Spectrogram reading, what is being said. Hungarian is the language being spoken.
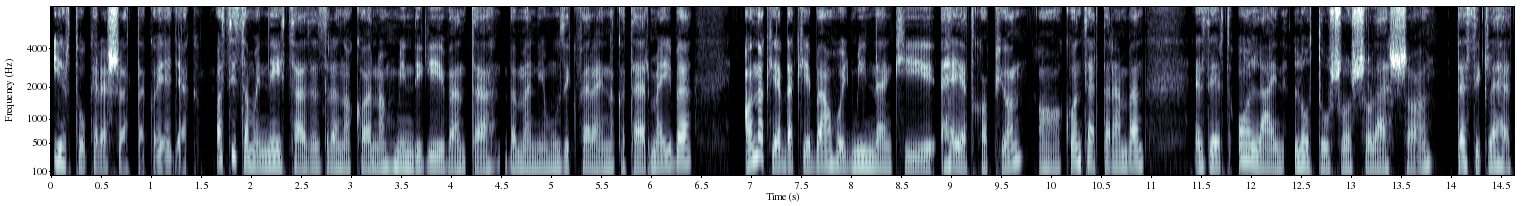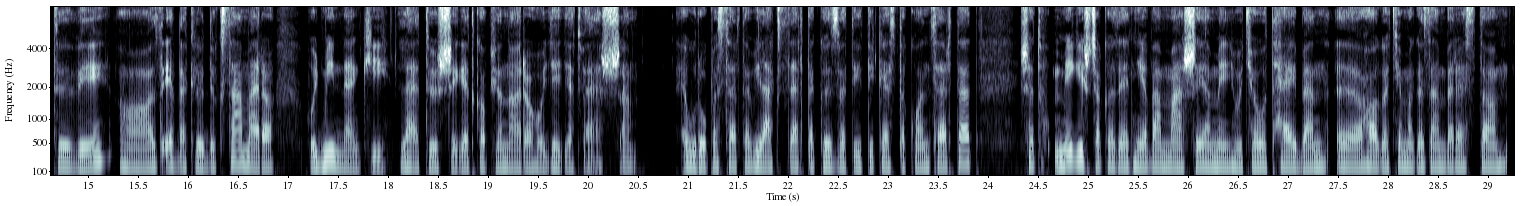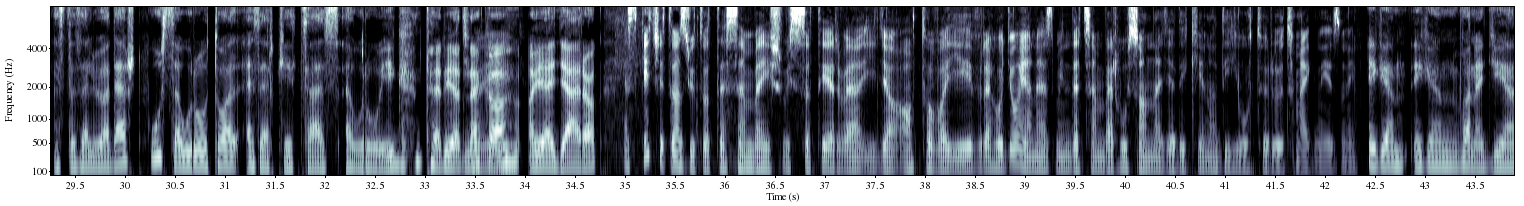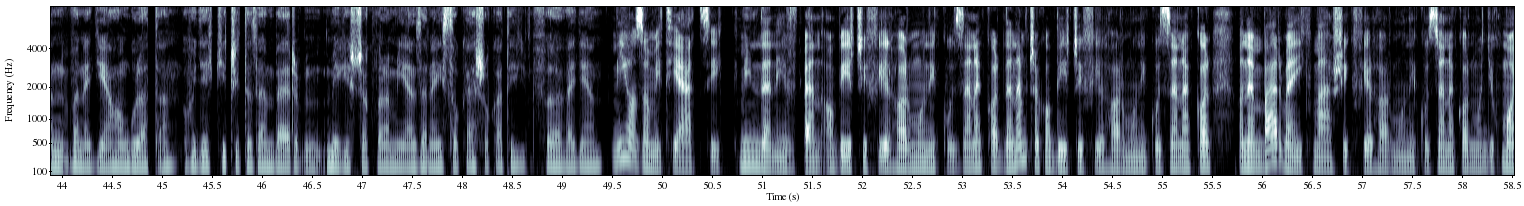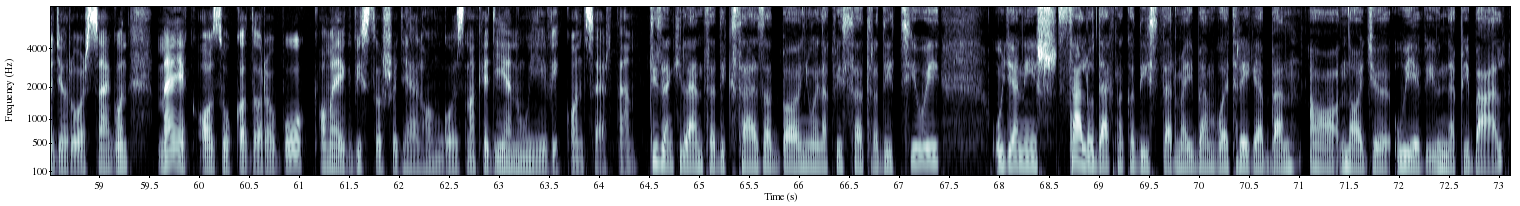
írtókeresettek a jegyek. Azt hiszem, hogy 400 ezeren akarnak mindig évente bemenni a Muzikferánynak a termeibe, annak érdekében, hogy mindenki helyet kapjon a koncertteremben, ezért online lottósorsolással teszik lehetővé az érdeklődők számára, hogy mindenki lehetőséget kapjon arra, hogy egyet vehessen. Európa szerte, világszerte közvetítik ezt a koncertet, és hát mégiscsak azért nyilván más élmény, hogyha ott helyben hallgatja meg az ember ezt, a, ezt az előadást. 20 eurótól 1200 euróig terjednek a, a jegyárak. Ez kicsit az jutott eszembe is visszatérve így a, a tavalyi évre, hogy olyan ez, mint december 24-én a diótörőt megnézni. Igen, igen, van egy ilyen, van egy ilyen hangulata, hogy egy kicsit az ember mégiscsak valamilyen zenei szokásokat így fölvegyen. Mi az, amit játszik minden évben a Bécsi Filharmonikus Zenekar, de nem csak a Bécsi Filharmonikus Zenekar, hanem bármelyik másik filharmonikus zenekar mondjuk Magyarországon, melyek azok a darabok, amelyek biztos, hogy elhangoznak egy ilyen újévi koncerten. 19. században nyúlnak vissza a tradíciói, ugyanis szállodáknak a dísztermeiben volt régebben a nagy újévi ünnepi bál,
